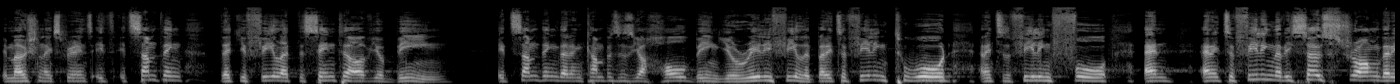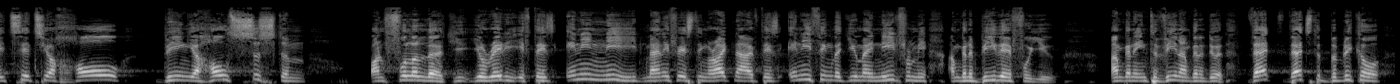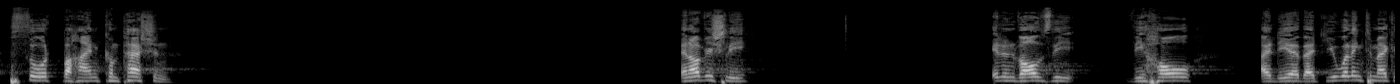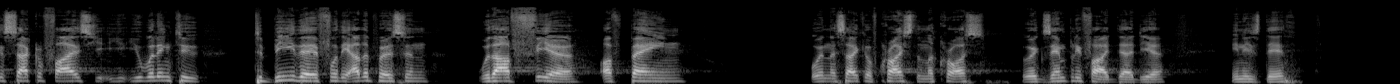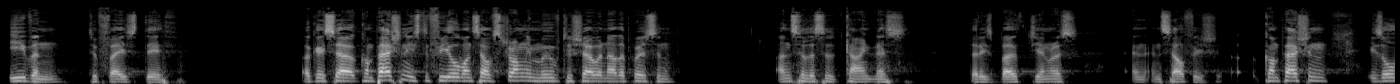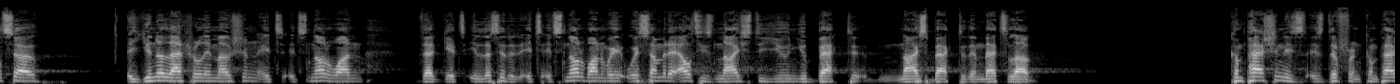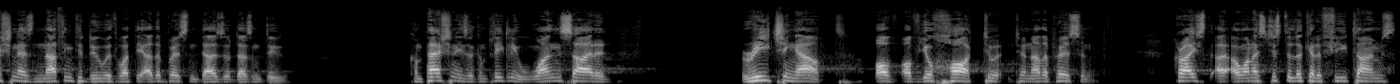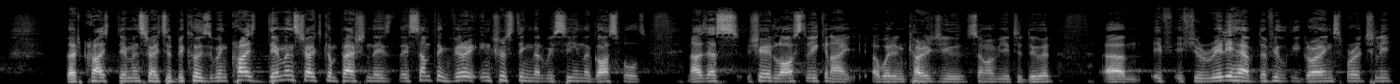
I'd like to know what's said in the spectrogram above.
emotional experience. It's, it's something that you feel at the center of your being. It's something that encompasses your whole being. You really feel it, but it's a feeling toward and it's a feeling for and, and it's a feeling that is so strong that it sets your whole being, your whole system on full alert. You, you're ready. If there's any need manifesting right now, if there's anything that you may need from me, I'm going to be there for you. I'm going to intervene. I'm going to do it. That, that's the biblical thought behind compassion. And obviously, it involves the, the whole idea that you're willing to make a sacrifice, you, you're willing to, to be there for the other person without fear of pain or in the sake of Christ on the cross, who exemplified the idea in his death even to face death. Okay, so compassion is to feel oneself strongly moved to show another person unsolicited kindness that is both generous and, and selfish. Compassion is also a unilateral emotion. It's, it's not one that gets elicited. It's, it's not one where, where somebody else is nice to you and you back to, nice back to them. That's love. Compassion is, is different. Compassion has nothing to do with what the other person does or doesn't do. Compassion is a completely one sided reaching out of, of your heart to, to another person. Christ, I, I want us just to look at a few times that Christ demonstrated because when Christ demonstrates compassion, there's, there's something very interesting that we see in the Gospels. And as I shared last week, and I, I would encourage you, some of you, to do it. Um, if, if you really have difficulty growing spiritually,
